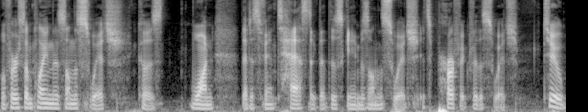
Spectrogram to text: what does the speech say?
Well, first, I'm playing this on the Switch because one, that is fantastic that this game is on the Switch. It's perfect for the Switch. Two,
